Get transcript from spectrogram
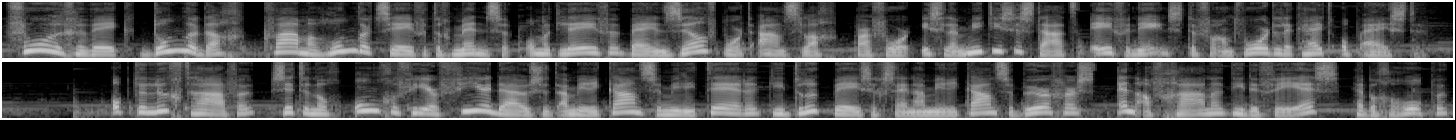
Vorige week donderdag kwamen 170 mensen om het leven bij een zelfmoordaanslag waarvoor Islamitische Staat eveneens de verantwoordelijkheid opeiste. Op de luchthaven zitten nog ongeveer 4000 Amerikaanse militairen die druk bezig zijn Amerikaanse burgers en Afghanen die de VS hebben geholpen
